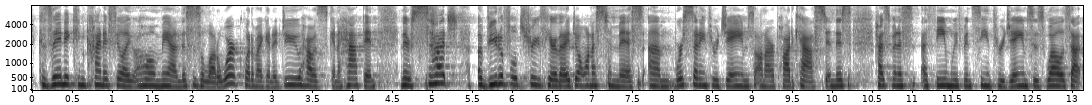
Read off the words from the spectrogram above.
because then it can kind of feel like, oh man, this is a lot of work. What am I going to do? How is this going to happen? And there's such a beautiful truth here that I don't want us to miss. Um, we're studying through James on our podcast, and this has been a, a theme we've been seeing through James as well, is that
